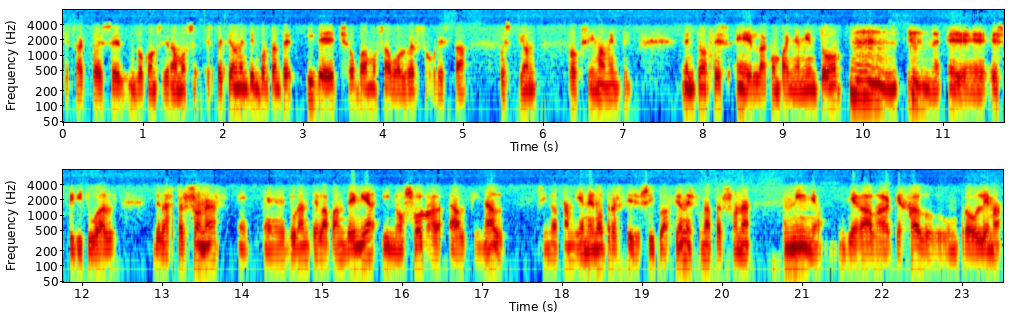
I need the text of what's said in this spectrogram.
exacto. Ese lo consideramos especialmente importante y de hecho vamos a volver sobre esta cuestión próximamente. Entonces, el acompañamiento eh, espiritual de las personas eh, eh, durante la pandemia y no solo al final, sino también en otras situaciones. Una persona, un niño, llegaba quejado de un problema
